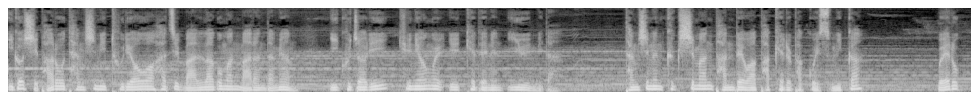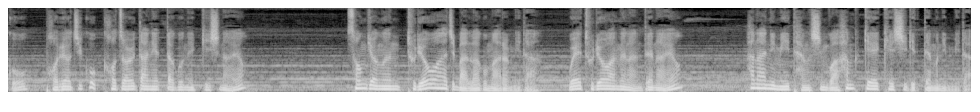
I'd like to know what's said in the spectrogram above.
이것이 바로 당신이 두려워하지 말라고만 말한다면 이 구절이 균형을 잃게 되는 이유입니다. 당신은 극심한 반대와 박해를 받고 있습니까? 외롭고 버려지고 거절당했다고 느끼시나요? 성경은 두려워하지 말라고 말합니다. 왜 두려워하면 안 되나요? 하나님이 당신과 함께 계시기 때문입니다.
